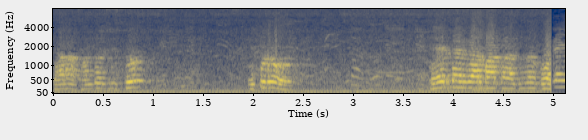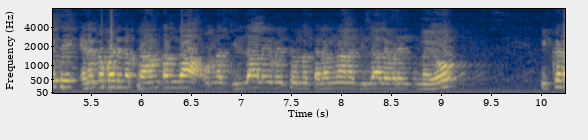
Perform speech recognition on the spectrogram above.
చాలా సంతోషిస్తూ ఇప్పుడు చైర్మన్ గారు మాట్లాడుతున్నారు ఏదైతే వెనకబడిన ప్రాంతంగా ఉన్న జిల్లాలు ఏవైతే ఉన్న తెలంగాణ జిల్లాలు ఎవరైతే ఉన్నాయో ఇక్కడ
